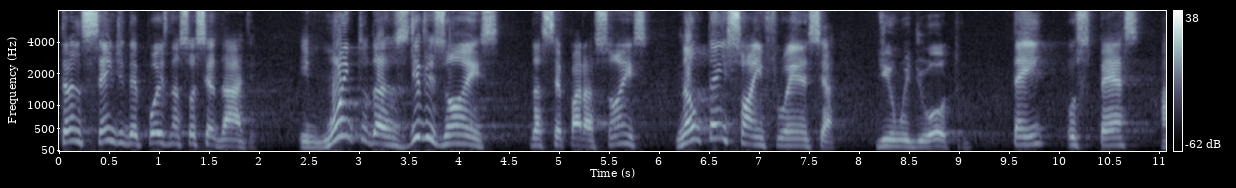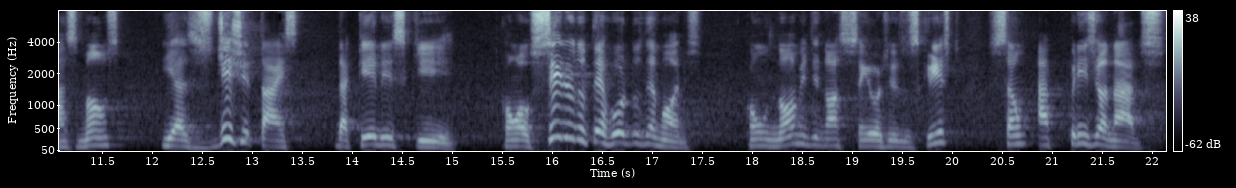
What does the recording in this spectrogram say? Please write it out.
transcende depois na sociedade e muito das divisões, das separações, não tem só a influência de um e de outro, tem os pés, as mãos e as digitais daqueles que, com auxílio do terror dos demônios, com o nome de nosso Senhor Jesus Cristo, são aprisionados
